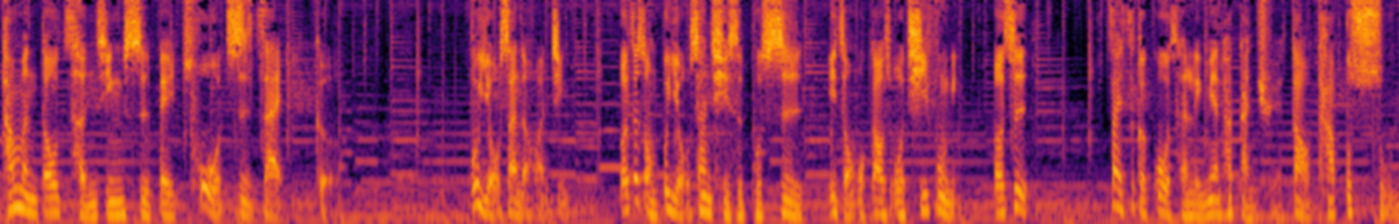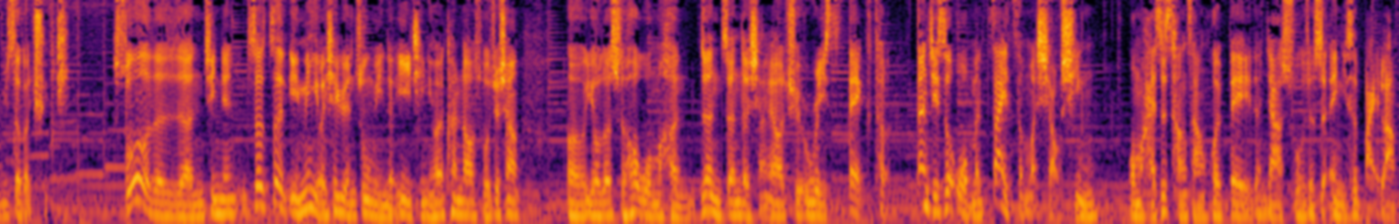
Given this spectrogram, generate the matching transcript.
他们都曾经是被错置在一个不友善的环境，而这种不友善其实不是一种我告诉我欺负你，而是在这个过程里面，他感觉到他不属于这个群体。所有的人今天这这里面有一些原住民的议题，你会看到说，就像呃，有的时候我们很认真的想要去 respect，但其实我们再怎么小心，我们还是常常会被人家说，就是哎，你是白浪，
